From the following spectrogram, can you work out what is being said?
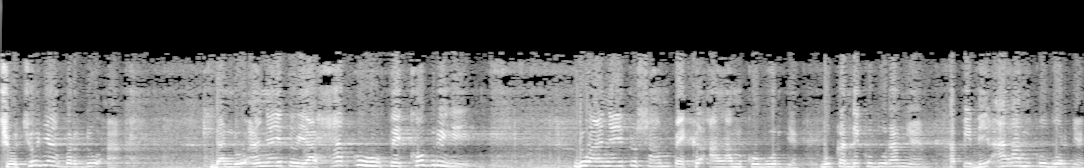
cucunya berdoa. Dan doanya itu ya haku fi qabrihi. Doanya itu sampai ke alam kuburnya. Bukan di kuburannya tapi di alam kuburnya.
